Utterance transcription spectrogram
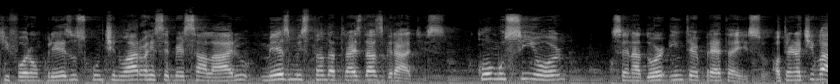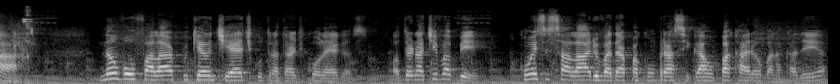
que foram presos continuaram a receber salário mesmo estando atrás das grades. Como o senhor, senador, interpreta isso? Alternativa A. Não vou falar porque é antiético tratar de colegas. Alternativa B. Com esse salário vai dar para comprar cigarro pra caramba na cadeia.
